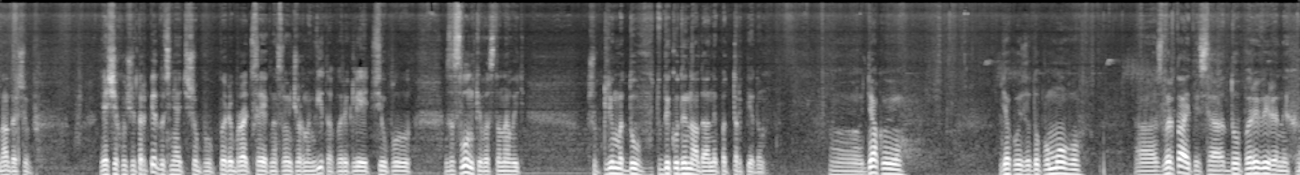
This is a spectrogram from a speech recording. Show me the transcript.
треба, щоб я ще хочу торпеду зняти, щоб перебрати все як на своєму чорному віта, переклеїти всі заслонки, встановити, щоб клімат дув туди, куди треба, а не під торпедом. Е, Дякую. Дякую за допомогу. Е, Звертайтеся до перевірених е,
